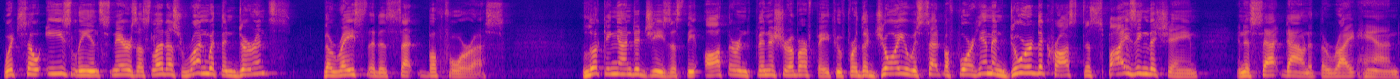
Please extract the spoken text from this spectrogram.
which so easily ensnares us. Let us run with endurance the race that is set before us looking unto Jesus, the author and finisher of our faith, who for the joy who was set before him endured the cross, despising the shame, and is sat down at the right hand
